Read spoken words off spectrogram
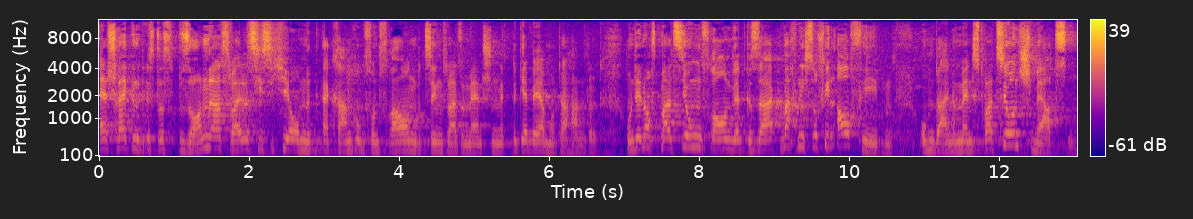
Erschreckend ist es besonders, weil es sich hier um eine Erkrankung von Frauen bzw. Menschen mit Gebärmutter handelt. Und den oftmals jungen Frauen wird gesagt, mach nicht so viel aufheben um deine Menstruationsschmerzen.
